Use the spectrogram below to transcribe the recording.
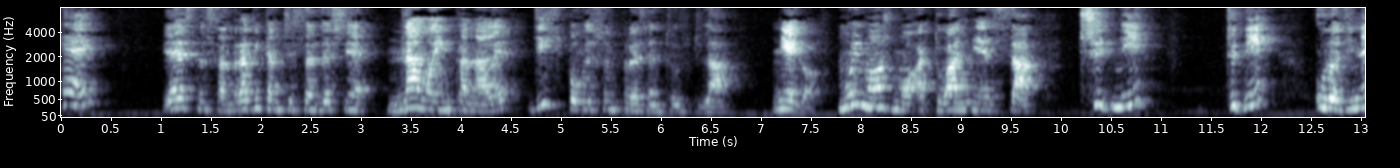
Hej, jestem Sandra, witam Cię serdecznie na moim kanale. Dziś z pomysłem prezentów dla niego. Mój mąż ma aktualnie za 3 dni, 3 dni urodziny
